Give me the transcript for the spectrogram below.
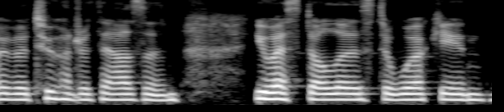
over 200,000 US dollars to work in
